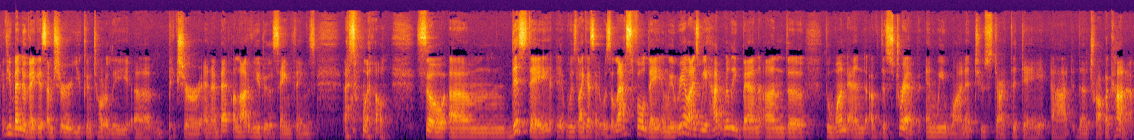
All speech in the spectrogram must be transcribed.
If you've been to Vegas, I'm sure you can totally uh, picture, and I bet a lot of you do the same things as well. So um, this day, it was, like I said, it was the last full day, and we realized we hadn't really been on the, the one end of the strip, and we wanted to start the day at the Tropicana.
